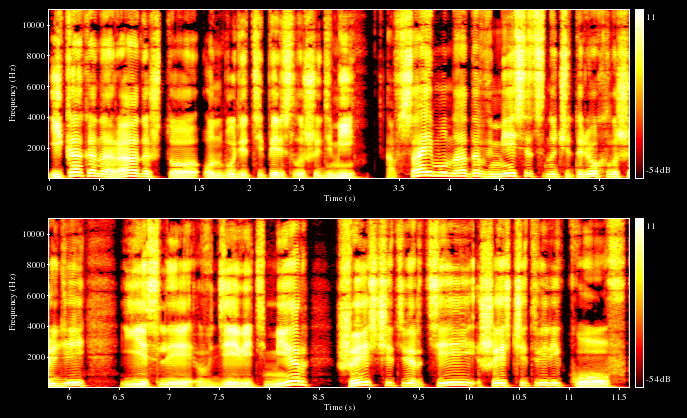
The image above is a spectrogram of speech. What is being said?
И как она рада, что он будет теперь с лошадьми. Овса ему надо в месяц на четырех лошадей, если в девять мер — шесть четвертей, шесть четвериков,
